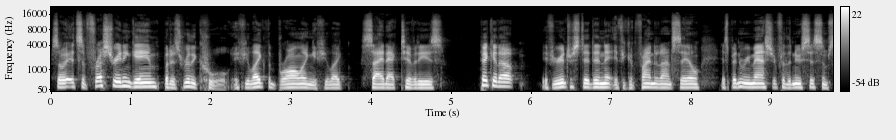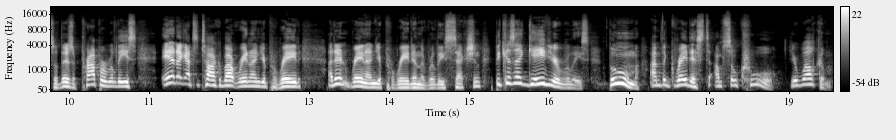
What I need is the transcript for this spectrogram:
So it's a frustrating game, but it's really cool. If you like the brawling, if you like side activities, pick it up. If you're interested in it, if you can find it on sale, it's been remastered for the new system. So there's a proper release. And I got to talk about Rain on Your Parade. I didn't rain on your parade in the release section because I gave you a release. Boom. I'm the greatest. I'm so cool. You're welcome.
